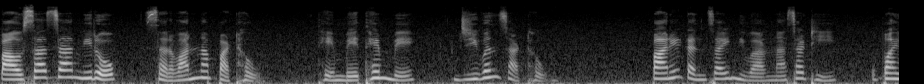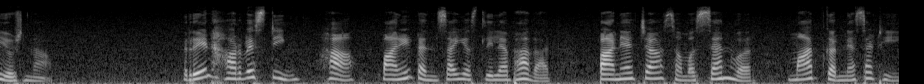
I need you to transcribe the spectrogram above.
पावसाचा निरोप सर्वांना पाठवू. थेंबे थेंबे जीवन साठवू. पाणी टंचाई निवारणासाठी उपाययोजना. रेन हार्वेस्टिंग हा पाणी टंचाई असलेल्या भागात पाण्याच्या समस्यांवर मात करण्यासाठी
